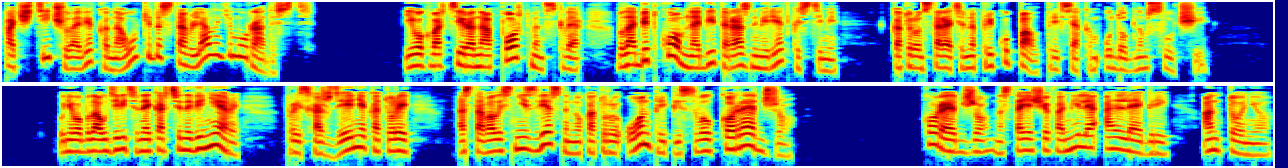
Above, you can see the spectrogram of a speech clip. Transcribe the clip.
почти человека науки доставляла ему радость. Его квартира на Портмен-сквер была битком набита разными редкостями — который он старательно прикупал при всяком удобном случае. У него была удивительная картина Венеры, происхождение которой оставалось неизвестным, но которую он приписывал Кореджо. Кореджо, настоящая фамилия Аллегри, Антонио.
